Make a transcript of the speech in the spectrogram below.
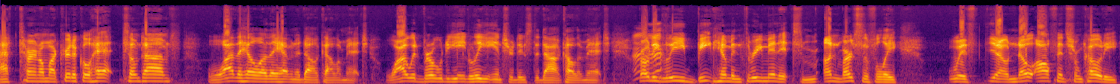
I have to turn on my critical hat sometimes. Why the hell are they having a dog collar match? Why would Brodie Lee introduce the dog collar match? Uh-huh. Brodie Lee beat him in three minutes unmercifully with you know no offense from Cody.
